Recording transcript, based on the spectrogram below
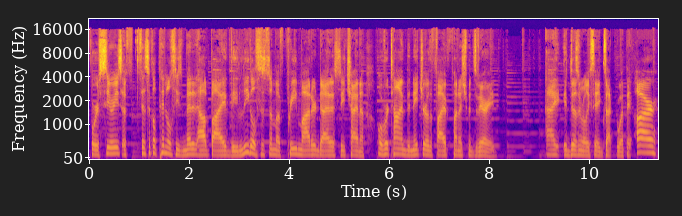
for a series of physical penalties meted out by the legal system of pre modern dynasty China. Over time, the nature of the five punishments varied. I, it doesn't really say exactly what they are.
